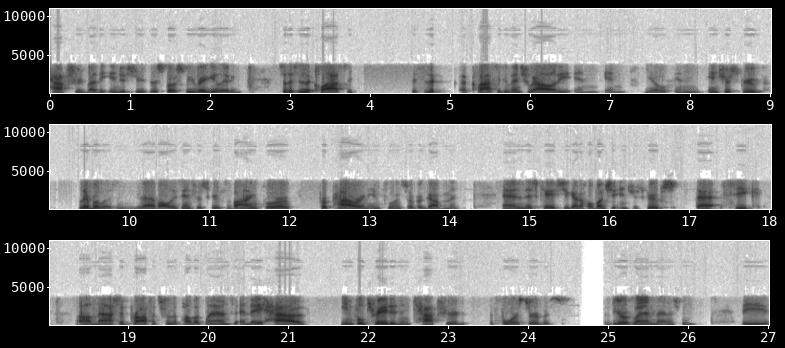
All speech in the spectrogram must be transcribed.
captured by the industries they're supposed to be regulating. So this is a classic. This is a, a classic eventuality in in you know in interest group liberalism. You have all these interest groups vying for for power and influence over government, and in this case, you got a whole bunch of interest groups that seek uh, massive profits from the public lands, and they have infiltrated and captured the Forest Service, the Bureau of Land Management, the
